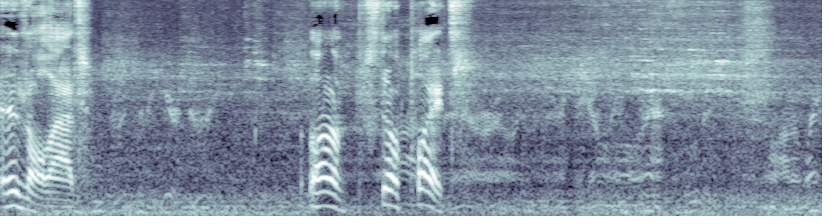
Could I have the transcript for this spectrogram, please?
is all that? A lot of steel plates. Yeah, really. Heck, you don't know all that. A lot of weight.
